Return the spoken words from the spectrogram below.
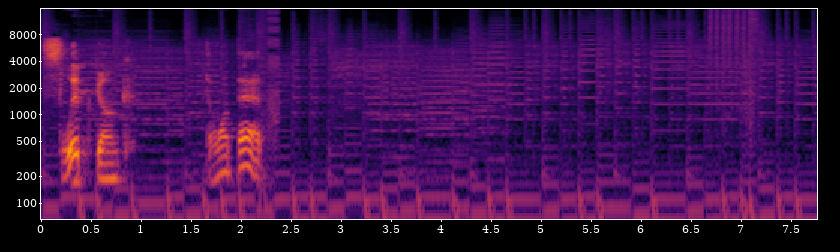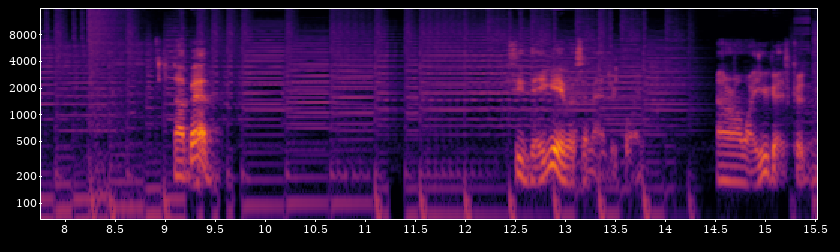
Slip gunk. Don't want that. Not bad. See, they gave us a magic point. I don't know why you guys couldn't.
